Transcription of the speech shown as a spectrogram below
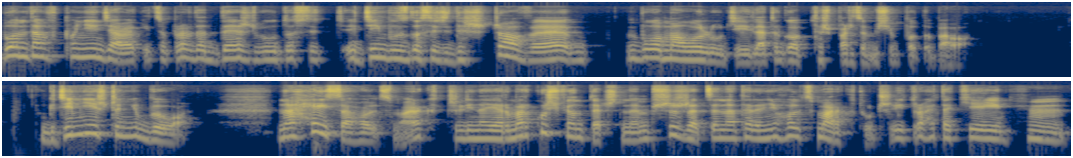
Byłam tam w poniedziałek i co prawda deszcz był dosyć, dzień był dosyć deszczowy, było mało ludzi, dlatego też bardzo mi się podobało. Gdzie mnie jeszcze nie było? Na Heisa Holzmarkt, czyli na jarmarku świątecznym przy rzece na terenie Holzmarktu, czyli trochę takiej hmm,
